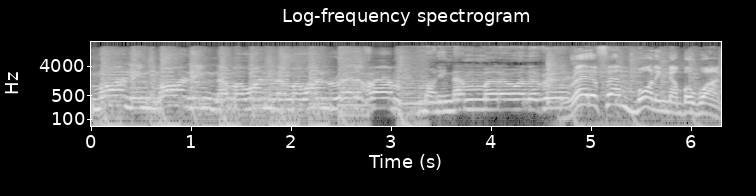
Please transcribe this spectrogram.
Morning, morning, number one, number one, Red FM. Morning, number one. Red FM, morning, number one.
